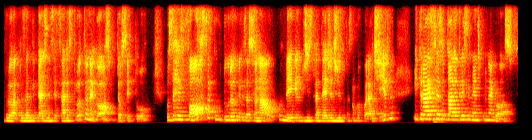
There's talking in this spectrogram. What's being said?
para as habilidades necessárias para o teu negócio, para o teu setor, você reforça a cultura organizacional por meio de estratégias de educação corporativa e traz resultado e crescimento para o negócio.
